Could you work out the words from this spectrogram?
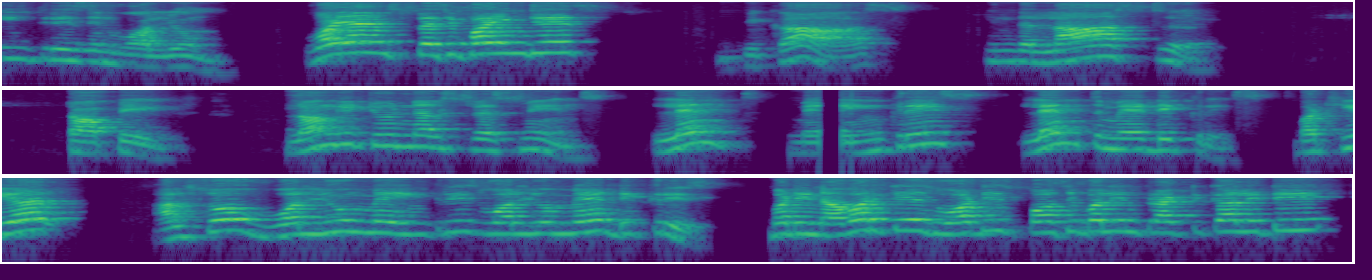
increase in volume. Why I am specifying this? Because in the last topic, longitudinal stress means length may increase, length may decrease. But here also volume may increase, volume may decrease. But in our case, what is possible in practicality?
